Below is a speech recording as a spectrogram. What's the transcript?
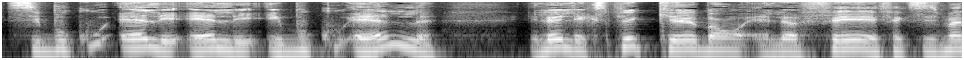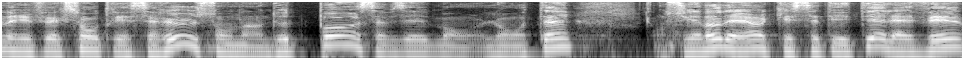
c'est beaucoup elle et elle et, beaucoup elle. Et là, elle explique que, bon, elle a fait effectivement une réflexion très sérieuse, on n'en doute pas, ça faisait, bon, longtemps. On se souviendra d'ailleurs que cet été, elle avait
